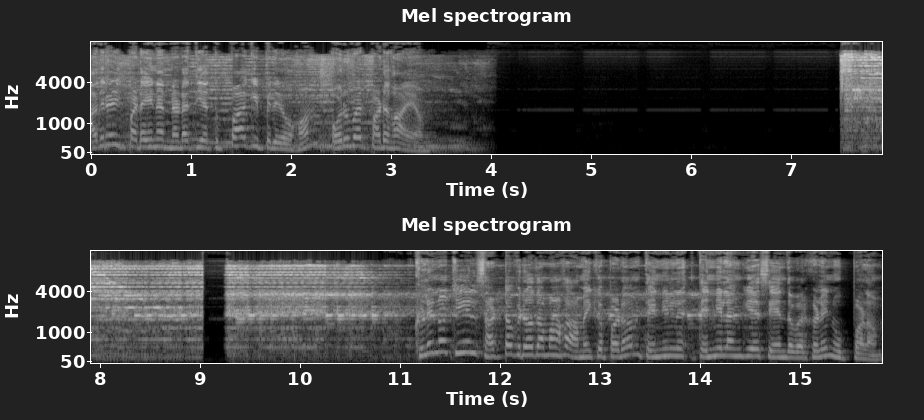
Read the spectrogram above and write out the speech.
அதிரடிப்படையினர் நடத்திய துப்பாக்கி பிரயோகம் ஒருவர் படுகாயம். கிளிநொச்சியில் சட்டவிரோதமாக அமைக்கப்படும் தென்னில தென்னிலங்கையை சேர்ந்தவர்களின் உப்பளம்.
